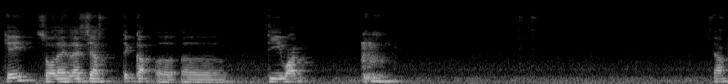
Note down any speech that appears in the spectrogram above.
Okay, so let, let's just take up a, a D1. yeah.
